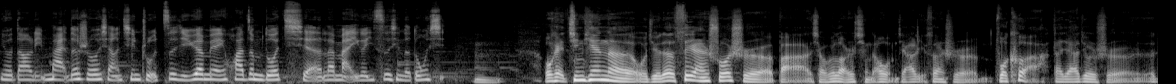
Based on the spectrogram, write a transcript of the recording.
有道理。买的时候想清楚自己愿不愿意花这么多钱来买一个一次性的东西。嗯。OK，今天呢，我觉得虽然说是把小辉老师请到我们家里算是做客啊，大家就是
